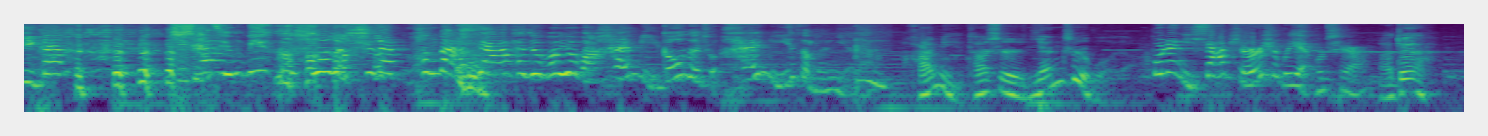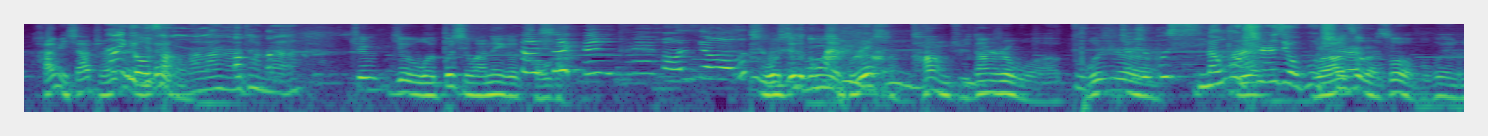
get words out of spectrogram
你看，神经病啊！说了吃在烹大虾，他就把又把海米勾搭出，海米怎么你了？海米它是腌制过的不是，那你虾皮儿是不是也不吃？啊，对啊，海米虾皮儿那又怎么了呢？他们就就我不喜欢那个口这感，太好笑了。我这个东西不是很抗拒，但是我不是就是不喜能不吃就不吃我要自个。儿做，我不会用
